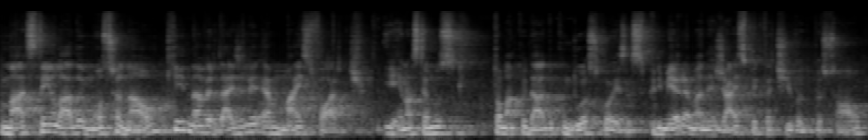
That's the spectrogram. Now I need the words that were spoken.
mas tem o lado emocional que na verdade ele é mais forte. E aí nós temos tomar cuidado com duas coisas. Primeiro é manejar a expectativa do pessoal.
